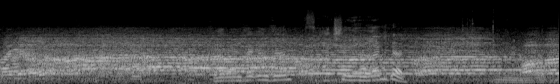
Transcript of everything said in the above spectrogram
Sir, one second, sir. It's actually Sir.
